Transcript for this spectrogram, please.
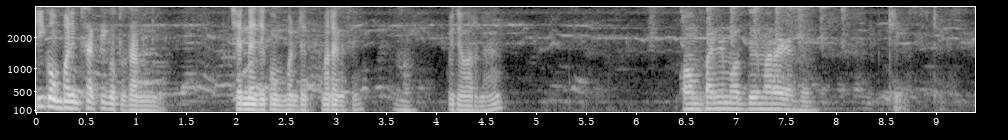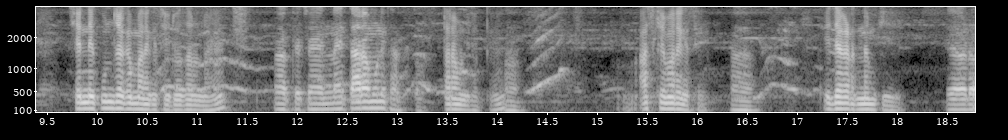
কি কোম্পানির চাকরি করতো জানি চেন্নাই যে কোম্পানিটা মারা গেছে? বুঝতে পারে না হ্যাঁ? কোম্পানির মধ্যেই মারা গেছে। ঠিক আছে ঠিক আছে। চেন্নাই কোন জায়গায় মারা গেছে এটাও জানো না হ্যাঁ? ওকে চেন্নাই তারামণি থাকতো। তারামণি থাকতো হ্যাঁ? হ্যাঁ। আজকে মারা গেছে? হ্যাঁ। এই জায়গাটার নাম কি? জায়গাটা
